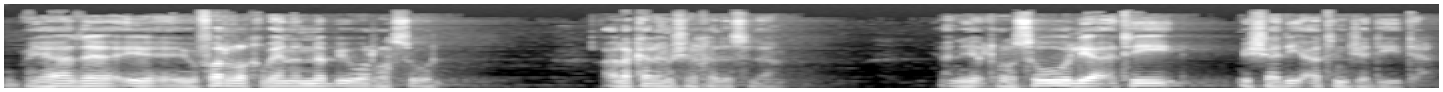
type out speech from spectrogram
بهذا يفرق بين النبي والرسول على كلام شيخ الإسلام. يعني الرسول يأتي بشريعة جديدة.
